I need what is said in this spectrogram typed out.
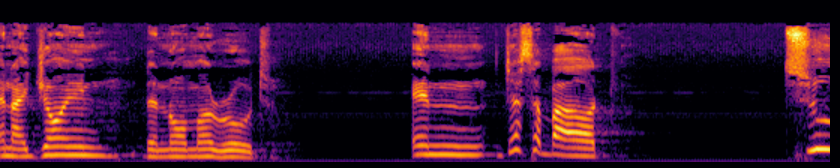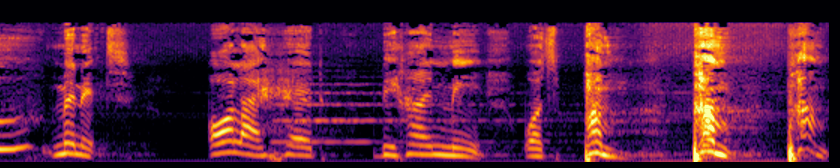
and I joined the normal road. In just about two minutes, all I heard behind me was pum, pum, pum.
